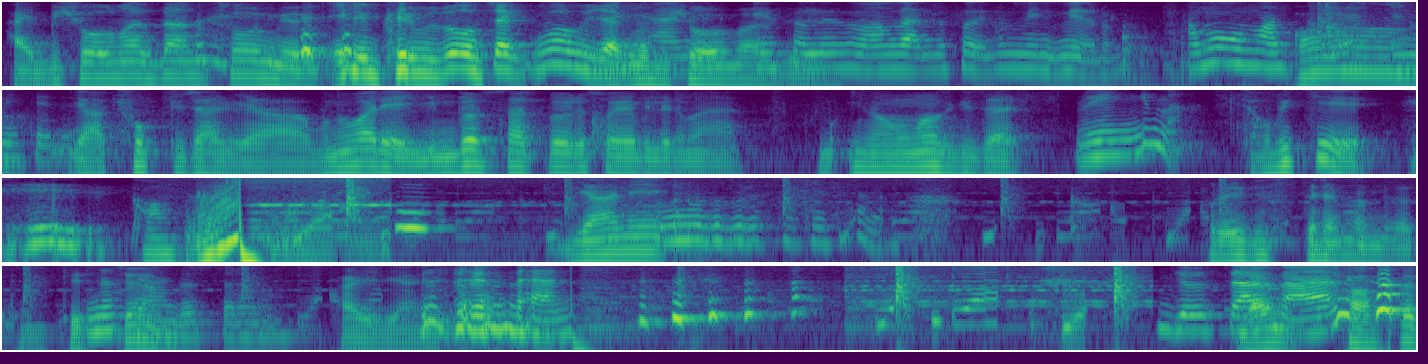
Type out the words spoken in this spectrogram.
Hayır bir şey olmazdan sormuyorum. elim kırmızı olacak mı olmayacak mı? Bir şey olmaz diye. ne zaman ben de söyledim bilmiyorum. Ama olmaz diye Aa, ümit ediyorum. Ya çok güzel ya. Bunu var ya 24 saat böyle soyabilirim ha. Bu inanılmaz güzel. Rengi mi? Tabii ki. kan. Yani Bunun adı burasını kessene. burayı gösteremem zaten. Nasıl Keseceğim. yani gösteremem? Hayır yani. Gösteremem ben. Ben Göstermem. tahta...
